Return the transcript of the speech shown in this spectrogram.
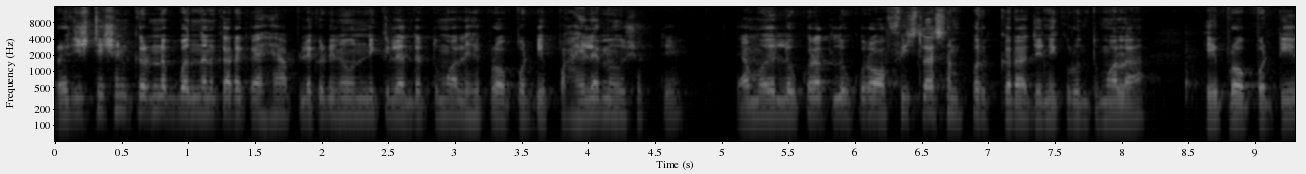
रजिस्ट्रेशन करणं बंधनकारक आहे. आपल्याकडे नोंदणी केल्यानंतर तुम्हाला हे प्रॉपर्टी पाहायला मिळू शकते. त्यामुळे लवकरात लवकर ऑफिसला संपर्क करा जेणेकरून तुम्हाला हे प्रॉपर्टी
